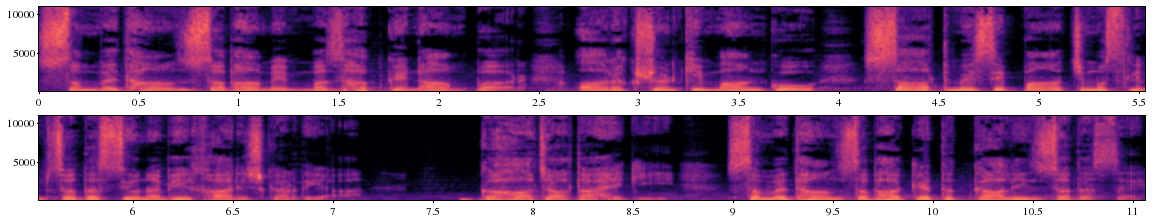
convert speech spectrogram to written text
संविधान सभा में मज़हब के नाम पर आरक्षण की मांग को सात में से पाँच मुस्लिम सदस्यों ने भी खारिज कर दिया। कहा जाता है कि संविधान सभा के तत्कालीन सदस्य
